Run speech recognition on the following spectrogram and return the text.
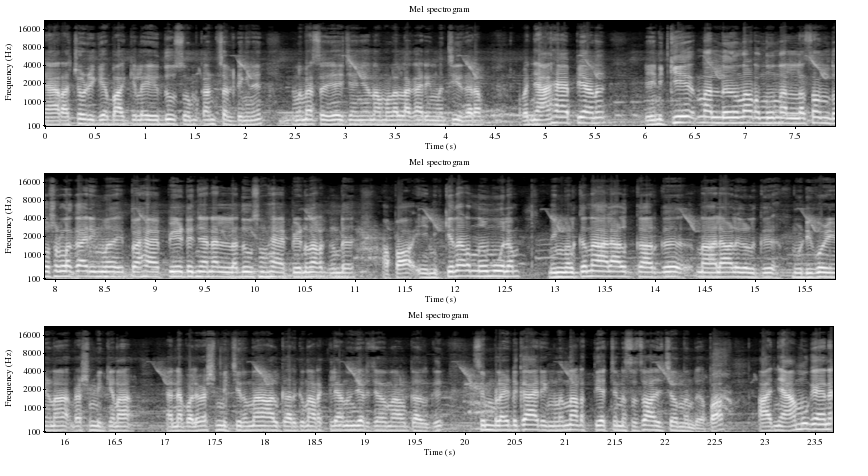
ഞായറാഴ്ച ഒഴികെ ബാക്കിയുള്ള ഏത് ദിവസവും കൺസൾട്ടിങ്ങിന് നിങ്ങൾ മെസ്സേജ് അയച്ചു കഴിഞ്ഞാൽ നമ്മളെല്ലാ കാര്യങ്ങളും ചെയ്തുതരാം. അപ്പോൾ അപ്പൊ ഞാൻ ഹാപ്പിയാണ് എനിക്ക് നല്ലത് നടന്നു. നല്ല സന്തോഷമുള്ള കാര്യങ്ങൾ ഇപ്പൊ ഹാപ്പി ആയിട്ട് ഞാൻ എല്ലാ ദിവസവും ഹാപ്പി ആയിട്ട് നടക്കുന്നുണ്ട്. അപ്പോൾ എനിക്ക് നടന്നത് മൂലം നിങ്ങൾക്ക് നാലാൾക്കാർക്ക് നാലാളുകൾക്ക് മുടി കൊഴിയണ വിഷമിക്കണ എന്നെ പോലെ വിഷമിച്ചിരുന്ന ആൾക്കാർക്ക് നടക്കില്ല എന്ന് വിചാരിച്ചിരുന്ന ആൾക്കാർക്ക് സിമ്പിളായിട്ട് കാര്യങ്ങൾ നടത്തി അച്ഛനസ് സാധിച്ചു തന്നിട്ടുണ്ട്. അപ്പൊ ഞാൻ മുഖേന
